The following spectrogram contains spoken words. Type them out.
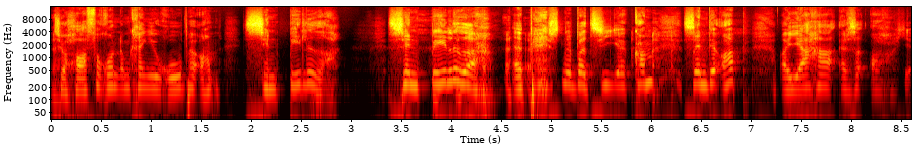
ja. til hoffer rundt omkring i Europa om, send billeder. Send billeder af passende partier. Kom, send det op. Og jeg har, altså, åh, jeg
